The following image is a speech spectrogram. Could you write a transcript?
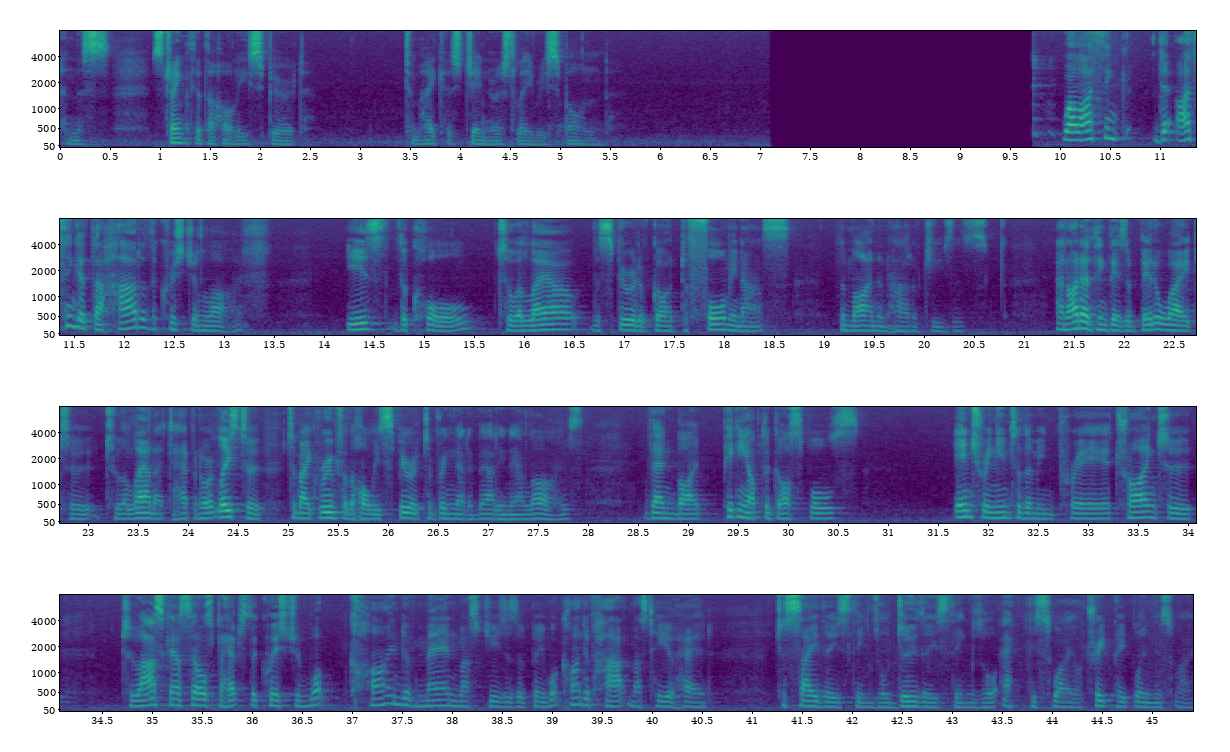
and the strength of the Holy Spirit to make us generously respond. Well, I think, that, I think at the heart of the Christian life is the call to allow the Spirit of God to form in us the mind and heart of Jesus. And I don't think there's a better way to, to allow that to happen, or at least to, to make room for the Holy Spirit to bring that about in our lives, than by picking up the Gospels, entering into them in prayer, trying to, to ask ourselves perhaps the question what kind of man must Jesus have been? What kind of heart must he have had to say these things, or do these things, or act this way, or treat people in this way?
